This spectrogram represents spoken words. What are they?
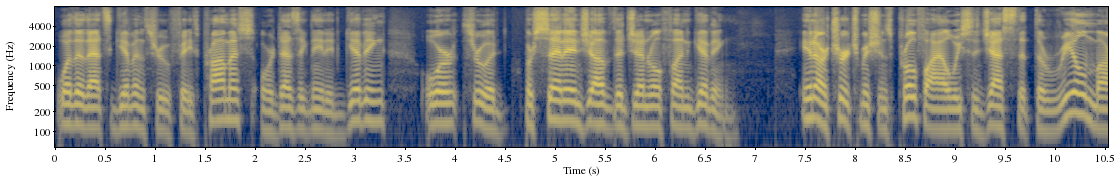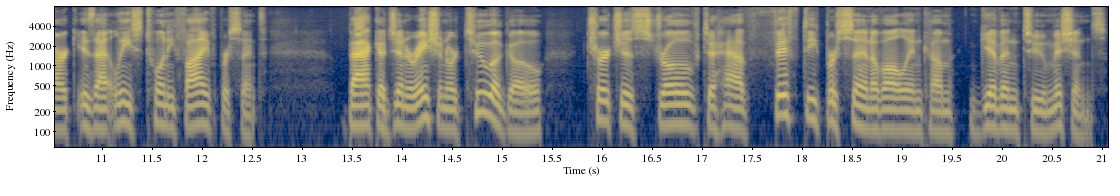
whether that's given through faith promise or designated giving or through a percentage of the general fund giving. In our church missions profile, we suggest that the real mark is at least 25%. Back a generation or two ago, churches strove to have 50% of all income given to missions.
